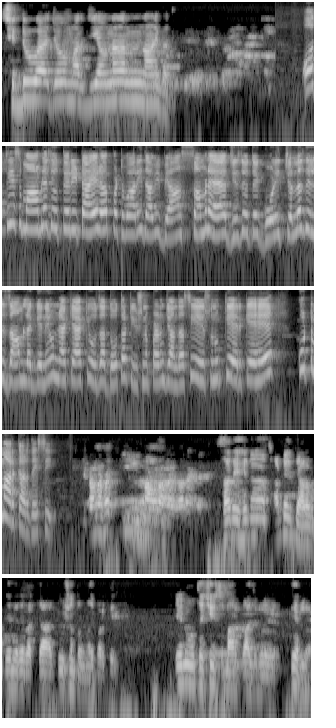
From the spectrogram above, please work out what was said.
ਸਿੱਧੂ ਆ ਜੋ ਮਰਜ਼ੀ ਆ ਉਹਨਾਂ ਦਾ ਮੈਨੂੰ ਨਾਂ ਨਹੀਂ ਪਤਾ। ਉੱਥੇ ਇਸ ਮਾਮਲੇ ਦੇ ਉੱਤੇ ਰਿਟਾਇਰ ਪਟਵਾਰੀ ਦਾ ਵੀ ਬਿਆਨ ਸਾਹਮਣੇ ਆਇਆ ਜਿਸ ਦੇ ਉੱਤੇ ਗੋਲੀ ਚੱਲਣ ਦੇ ਇਲਜ਼ਾਮ ਲੱਗੇ ਨੇ। ਉਹਨਾਂ ਕਿਹਾ ਕਿ ਉਸ ਦਾ ਦੋਤਾ ਟਿਊਸ਼ਨ ਪੜ੍ਹਨ ਜਾਂਦਾ ਸੀ ਇਸ ਨੂੰ ਘੇਰ ਕੇ ਇਹ ਕੁੱਟਮਾਰ ਕਰਦੇ ਸੀ। ਜਿਕਾ ਸਰ ਕੀ ਮਾਮਲਾ ਹੈ ਸਾਰਾ? ਸਰ ਇਹ ਨਾ 4:30 ਵਜੇ ਮੇਰੇ ਬੱਚਾ ਟਿਊਸ਼ਨ ਤੋਂ ਆਉਂਦਾ ਸੀ ਪੜ੍ਹ ਕੇ। ਇਹਨੂੰ ਉੱਥੇ ਸ਼ਹੀਦ ਸਮਾਰਕ ਕਾਲਜ ਕੋਲੇ ਘੇਰ ਲਿਆ।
